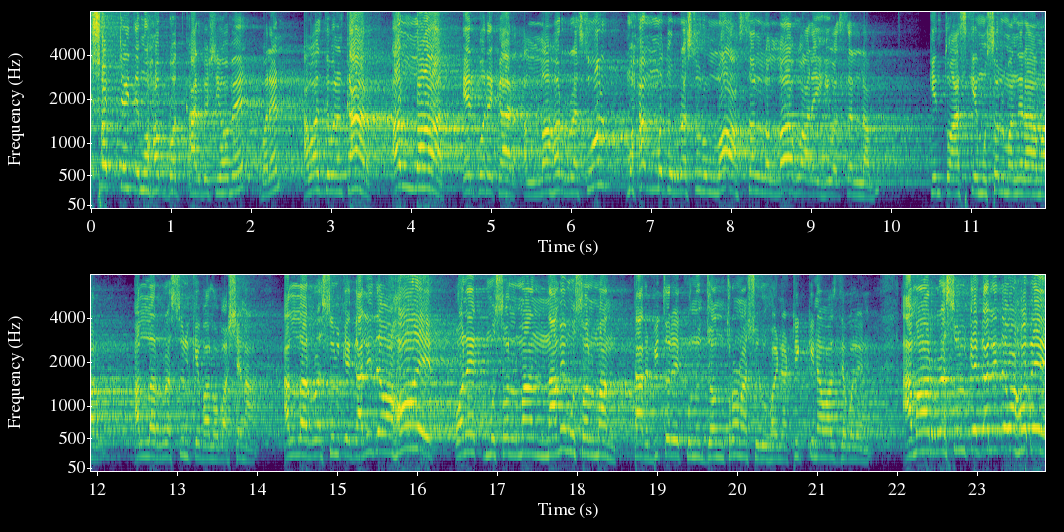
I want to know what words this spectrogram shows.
সবচাইতে মোহব্বত কার বেশি হবে? বলেন, আওয়াজ দিয়ে বলেন, কার? আল্লাহ। এরপরে কার? আল্লাহর রাসূল মুহাম্মদুর রাসূলুল্লাহ সাল্লাল্লাহু আলাইহি ওয়াসাল্লাম। কিন্তু আজকে মুসলমানেরা আমার আল্লাহর রাসূলকে ভালোবাসে না। আল্লাহর রাসূলকে গালি দেওয়া হয়। অনেক মুসলমান নামে মুসলমান, তার ভিতরে কোনো যন্ত্রণা শুরু হয় না। ঠিক কিনা আওয়াজ দিয়ে বলেন। আমার রাসূলকে গালি দেওয়া হবে।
